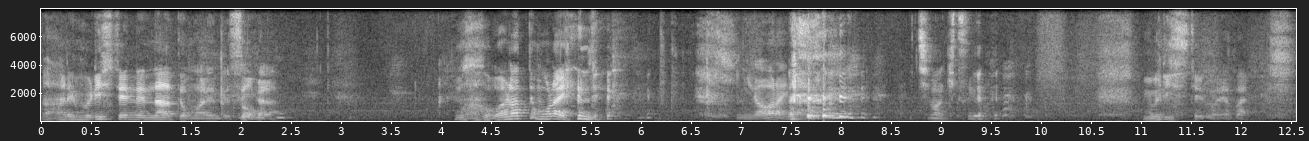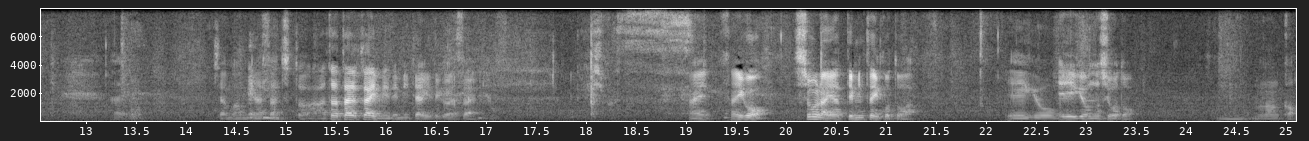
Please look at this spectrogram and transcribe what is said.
あれ無理してんねんなって思われるんですそう。いいから。もう笑ってもらえへんで。苦笑いな一番きついわ、はい、無理してるわやばい。じゃあまあ皆さんちょっと温かい目で見てあげてください。しはい最後。将来やってみたいことは？営業。うん営業の仕事。なんか。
